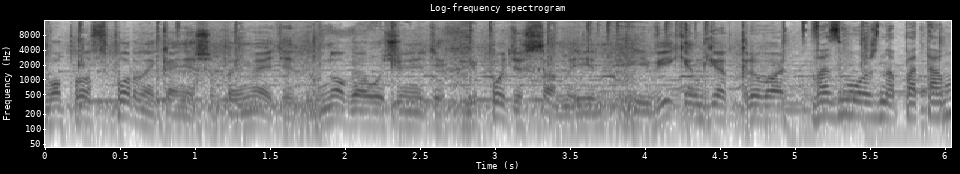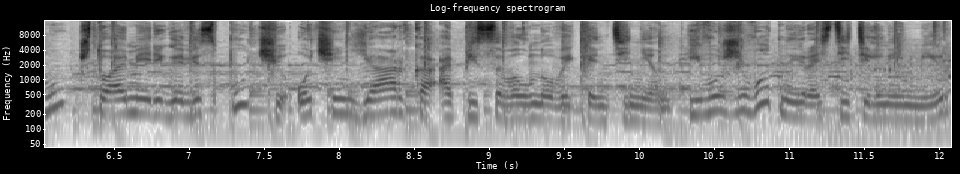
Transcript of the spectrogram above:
Вопрос спорный, конечно, понимаете. Много очень этих гипотез там. И, и викинги открывали. Возможно, потому, что Америго Веспуччи очень ярко описывал новый континент. Его животный и растительный мир,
